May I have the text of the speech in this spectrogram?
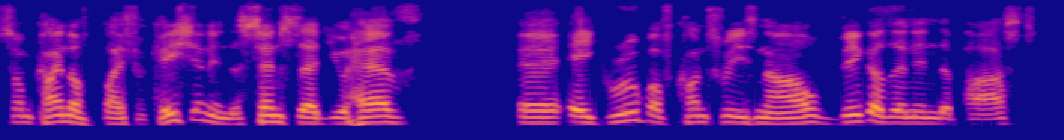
some kind of bifurcation in the sense that you have uh, a group of countries now bigger than in the past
